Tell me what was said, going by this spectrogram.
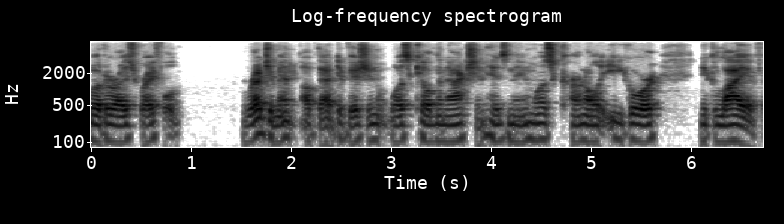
Motorized Rifle regiment of that division was killed in action. His name was Colonel Igor Nikolaev.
